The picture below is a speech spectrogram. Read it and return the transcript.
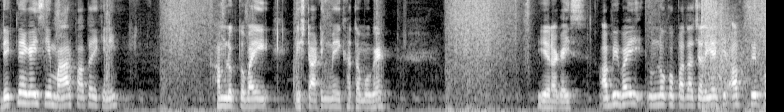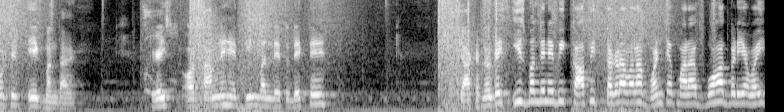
देखते हैं गाइस ये मार पाता है कि नहीं। हम लोग तो भाई स्टार्टिंग में ही ख़त्म हो गए। ये रहा गाइस अभी भाई, उन लोग को पता चल गया कि अब सिर्फ़ और सिर्फ़ एक बंदा है। गाइस और सामने हैं तीन बंदे तो देखते हैं क्या करते हैं। और गाइस इस बंदे ने भी काफ़ी तगड़ा वाला वन टैप मारा है। बहुत बढ़िया भाई।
